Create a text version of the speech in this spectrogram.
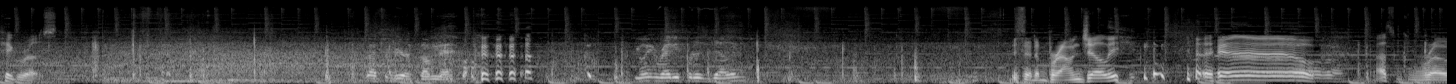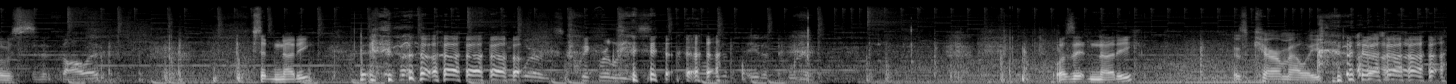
pig roast. That should be your thumbnail. You ain't ready for this jelly? Is it a brown jelly? Ew, that's gross. Is it solid? Is it nutty? Two words, quick release. Was it nutty? It's caramelly.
